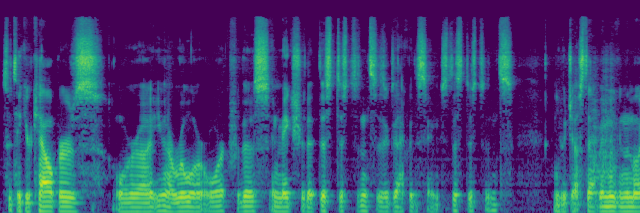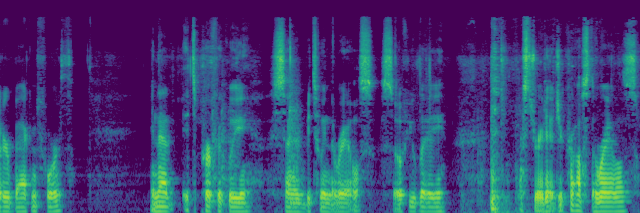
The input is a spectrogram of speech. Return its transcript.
So take your calipers or uh, even a ruler will work for this and make sure that this distance is exactly the same as this distance. You adjust that by moving the motor back and forth. And that it's perfectly centered between the rails. So if you lay a straight edge across the rails,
